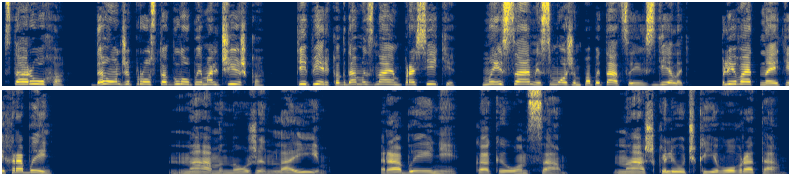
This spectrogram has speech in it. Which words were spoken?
«Старуха, да он же просто глупый мальчишка! Теперь, когда мы знаем про сети, мы и сами сможем попытаться их сделать. Плевать на этих рабынь!» «Нам нужен Лаим. Рабыни, как и он сам. Наш ключ к его вратам.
